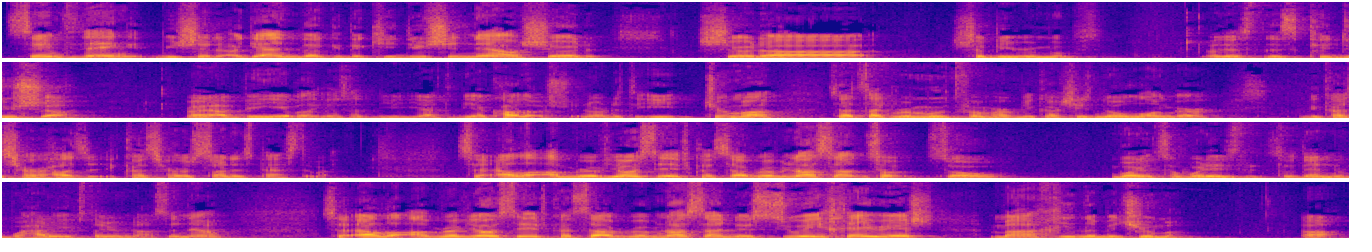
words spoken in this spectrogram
same thing. We should again the the kiddushin now should should uh, should be removed. Or this this kiddusha right, of being able, you have to be a kadosh in order to eat truma. So that's like removed from her because she's no longer because her husband, because her son has passed away. So Ella I'm Rav Yosef Kasav Rav Nasan. So so what? So what is? So then how do you explain Rav Nasan now? So Ella I'm Rav Yosef Kasav Rav Nasan Nesue Cheresh Ma'achila Mitruma. Ah,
